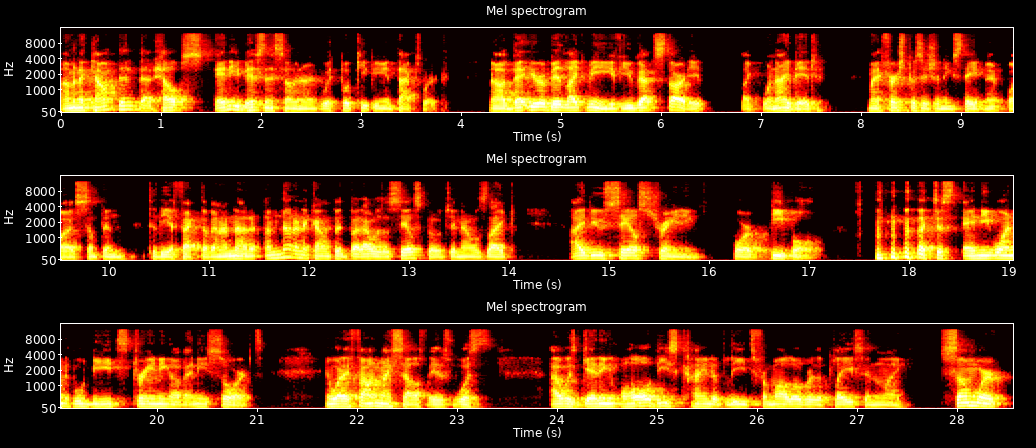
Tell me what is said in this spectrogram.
I'm an accountant that helps any business owner with bookkeeping and tax work. Now, I bet you're a bit like me. If you got started, like when I did, my first positioning statement was something to the effect of, and I'm not, I'm not an accountant, but I was a sales coach, and I was like, I do sales training for people, like just anyone who needs training of any sort. And what I found myself is was I was getting all these kind of leads from all over the place, and like some were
